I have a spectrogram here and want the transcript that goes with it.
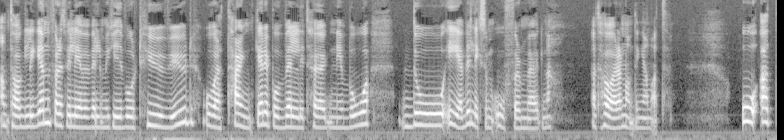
Antagligen för att vi lever väldigt mycket i vårt huvud och våra tankar är på väldigt hög nivå. Då är vi liksom oförmögna att höra någonting annat. Och att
